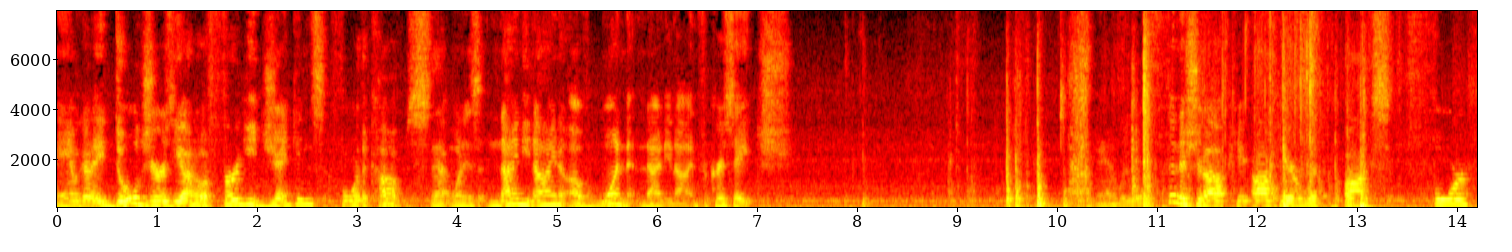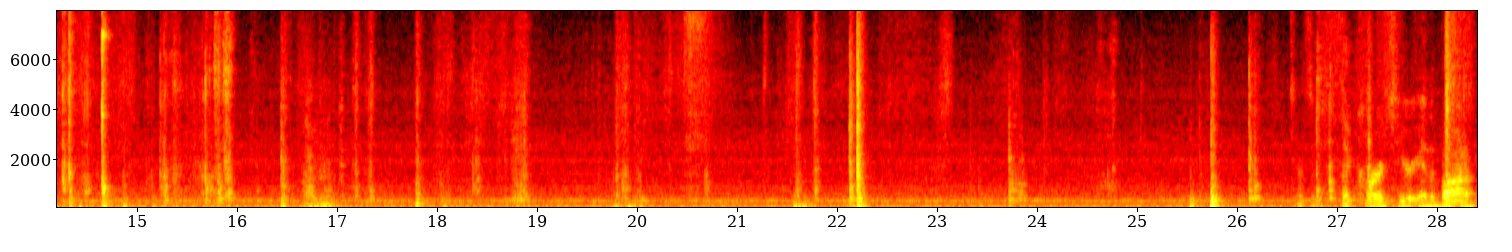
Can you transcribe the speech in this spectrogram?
And we've got a dual jersey auto of Fergie Jenkins for the Cubs. That one is 99 of 199 for Chris H. And we will finish it off here, off here with box four. Got some thick cards here in the bottom.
